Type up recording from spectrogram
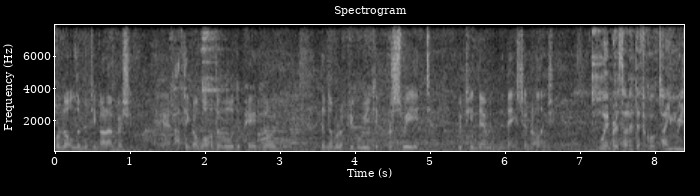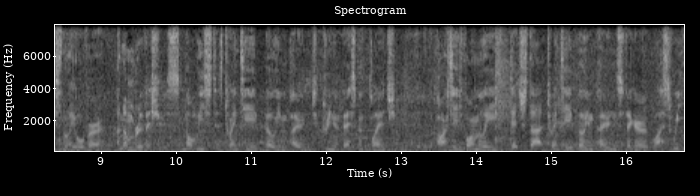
we're not limiting our ambition. Uh, I think a lot of it will depend on the number of people we can persuade between now and the next general election. Labour has had a difficult time recently over a number of issues, not least its £28 billion green investment pledge. The party formally ditched that £28 billion figure last week.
